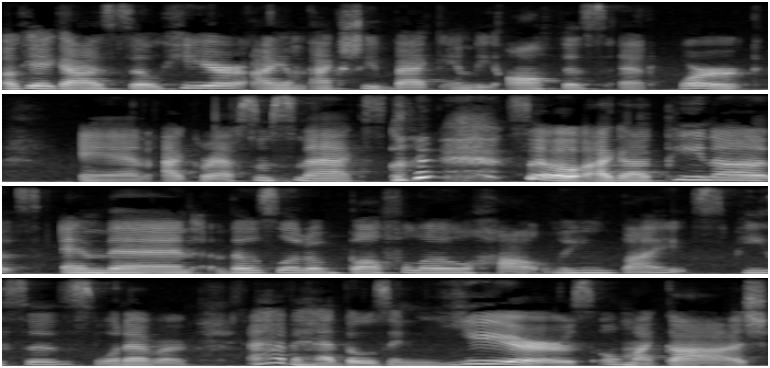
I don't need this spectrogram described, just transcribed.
Okay guys, so here I am actually back in the office at work and I grabbed some snacks. so I got peanuts and then those little buffalo hot wing bites pieces, whatever. I haven't had those in years. Oh my gosh.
